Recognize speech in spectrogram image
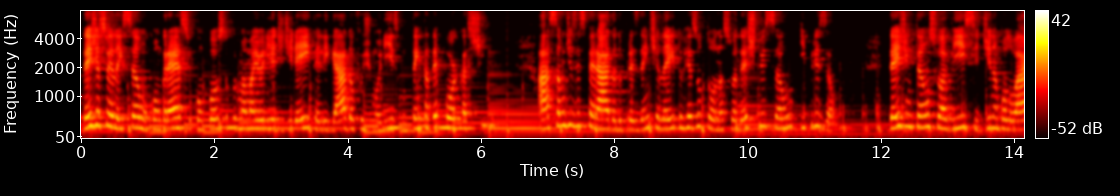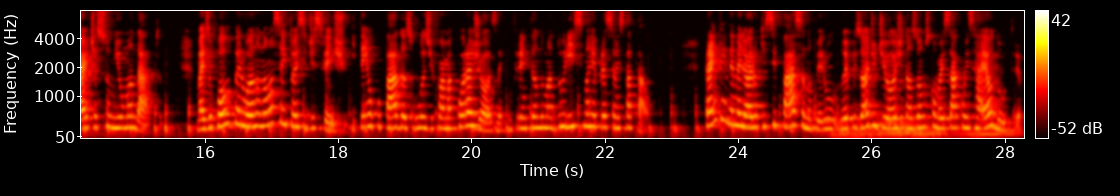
Desde a sua eleição, o Congresso, composto por uma maioria de direita e ligada ao Fujimorismo, tenta depor Castilho. A ação desesperada do presidente eleito resultou na sua destituição e prisão. Desde então, sua vice, Dina Boluarte, assumiu o mandato. Mas o povo peruano não aceitou esse desfecho e tem ocupado as ruas de forma corajosa, enfrentando uma duríssima repressão estatal. Para entender melhor o que se passa no Peru, no episódio de hoje nós vamos conversar com Israel Dutra,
